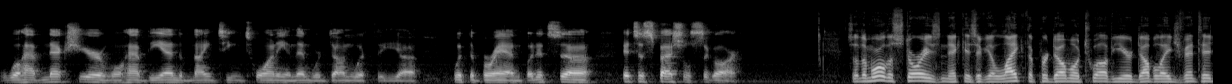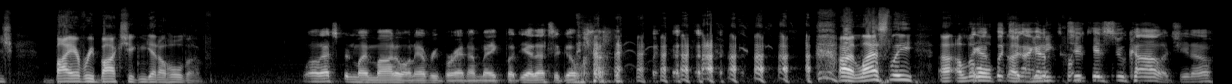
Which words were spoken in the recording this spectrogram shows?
we'll have next year, and we'll have the end of 1920, and then we're done with the uh, with the brand. But it's uh, it's a special cigar. So the moral of the story is, Nick, is if you like the Perdomo 12-year double age vintage, buy every box you can get a hold of. Well, that's been my motto on every brand I make, but yeah, that's a good one. All right. Lastly, uh, a I little got uh, two- I gotta unique put two kids through college, you know.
